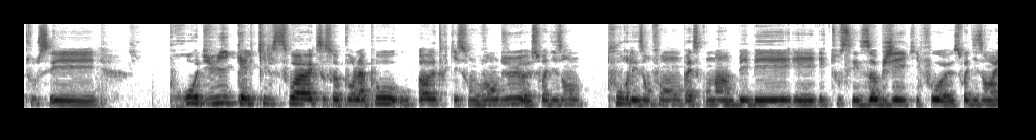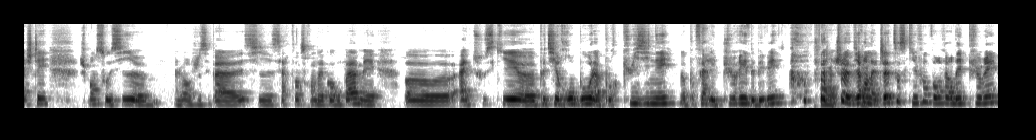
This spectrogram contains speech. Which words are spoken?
tous ces produits, quels qu'ils soient, que ce soit pour la peau ou autres, qui sont vendus, soi-disant pour les enfants parce qu'on a un bébé et, et tous ces objets qu'il faut euh, soi-disant acheter. Je pense aussi euh, alors je sais pas si certains seront d'accord ou pas, mais euh, à tout ce qui est euh, petits robots là pour cuisiner, pour faire les purées de bébés. enfin, je veux dire, on a déjà tout ce qu'il faut pour faire des purées.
